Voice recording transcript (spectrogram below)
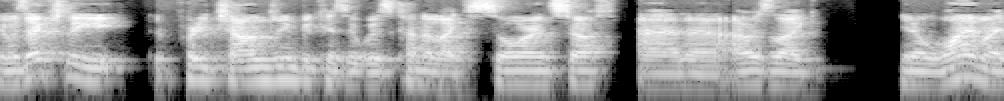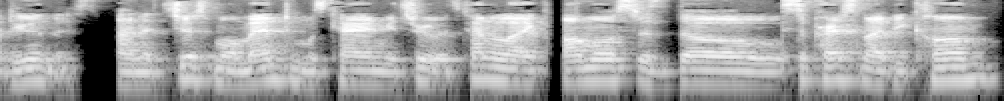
It was actually pretty challenging because it was kind of like sore and stuff. And uh, I was like, you know, why am I doing this? And it's just momentum was carrying me through. It's kind of like almost as though it's the person I become,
